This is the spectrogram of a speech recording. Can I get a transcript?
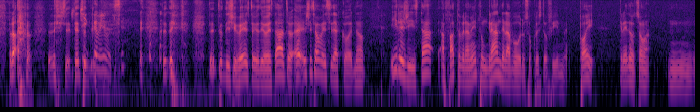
però te tu, 5 minuti. tu, tu- tu dici questo io dico quest'altro e ci siamo messi d'accordo no? il regista ha fatto veramente un grande lavoro su questo film poi credo insomma mh,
